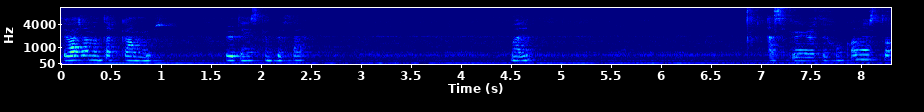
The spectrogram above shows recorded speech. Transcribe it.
Te vas a notar cambios, pero tienes que empezar. ¿Vale? Así que os dejo con esto.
